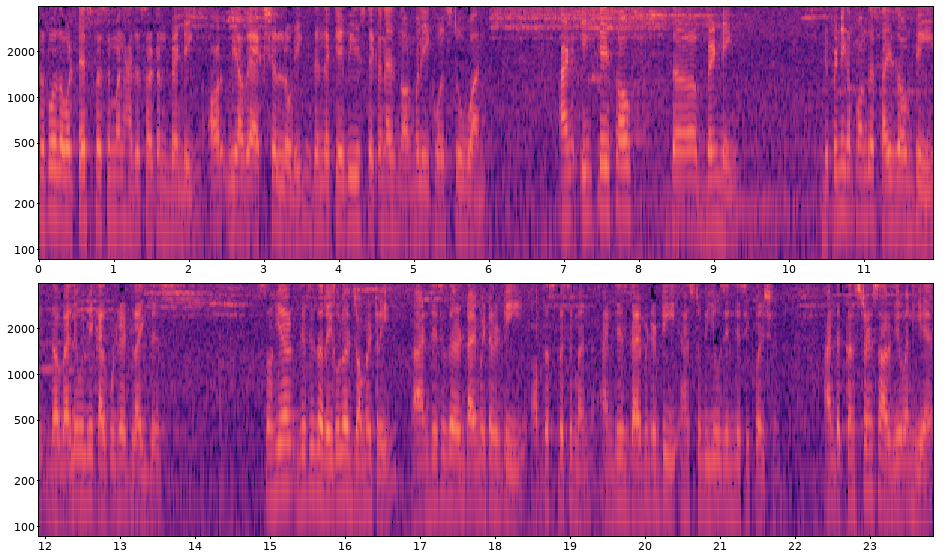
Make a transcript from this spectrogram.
Suppose our test specimen has a certain bending or we have a axial loading, then the KB is taken as normally equals to 1. And in case of the bending, depending upon the size of D, the value will be calculated like this. So here this is a regular geometry and this is the diameter D of the specimen and this diameter D has to be used in this equation and the constraints are given here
